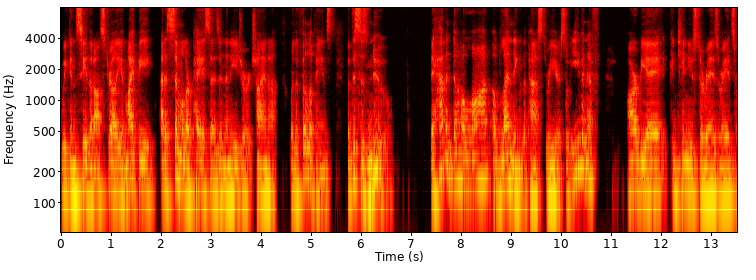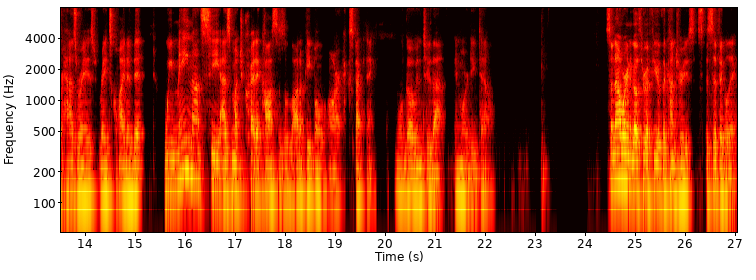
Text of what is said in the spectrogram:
We can see that Australia might be at a similar pace as Indonesia or China or the Philippines, but this is new. They haven't done a lot of lending in the past three years. So even if RBA continues to raise rates or has raised rates quite a bit, we may not see as much credit costs as a lot of people are expecting. We'll go into that in more detail. So now we're going to go through a few of the countries specifically.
